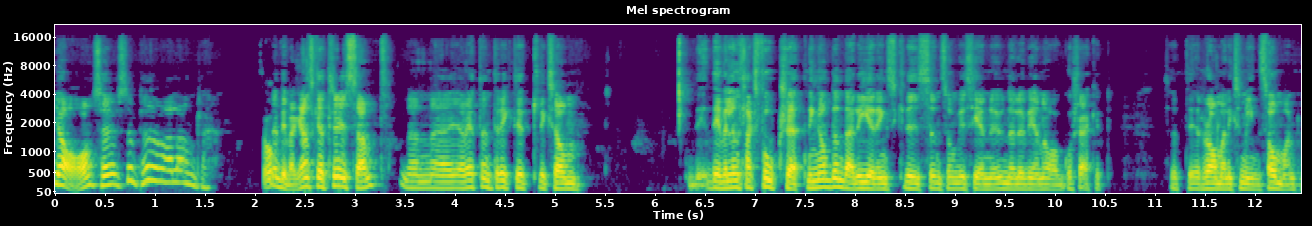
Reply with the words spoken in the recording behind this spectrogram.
Ja, som alla andra. Ja. Men det var ganska trivsamt. Men eh, jag vet inte riktigt liksom det är väl en slags fortsättning av den där regeringskrisen som vi ser nu när Löfven avgår säkert. Så att det ramar liksom in sommaren.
